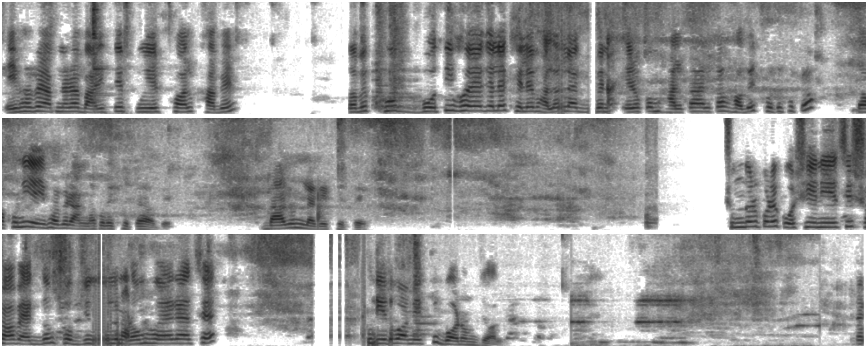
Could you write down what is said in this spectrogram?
এইভাবে আপনারা বাড়িতে পুঁয়ের ফল খাবেন, তবে খুব বতি হয়ে গেলে খেলে ভালো লাগবে না, এরকম হালকা হালকা হবে ছোট ছোট, তখনই এইভাবে রান্না করে খেতে হবে। দারুণ লাগে খেতে। সুন্দর করে কষিয়ে নিয়েছি, সব একদম সবজিগুলো নরম হয়ে গেছে। দিয়ে দেবো আমি একটু গরম জল। এটা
